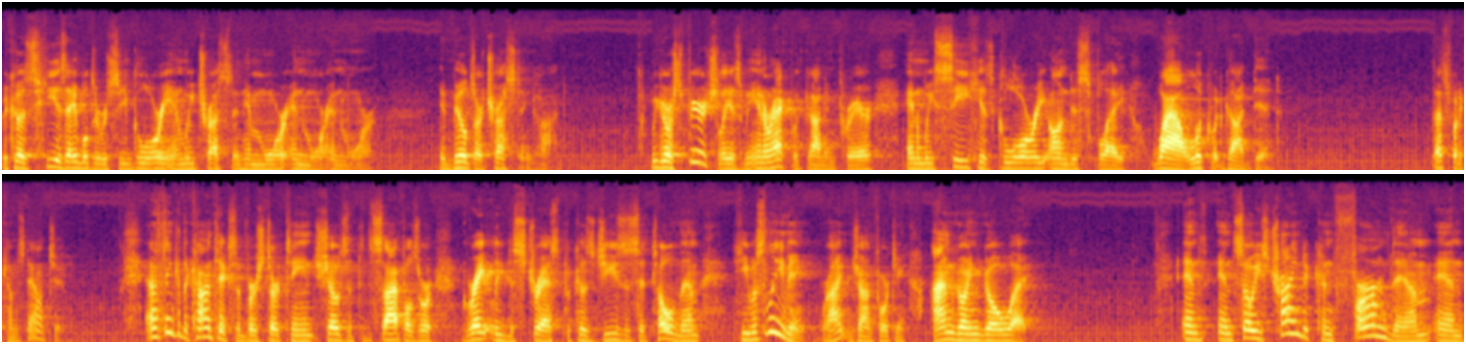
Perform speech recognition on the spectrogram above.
because He is able to receive glory and we trust in Him more and more and more. It builds our trust in God. We grow spiritually as we interact with God in prayer and we see His glory on display. Wow, look what God did. That's what it comes down to. And I think the context of verse 13 shows that the disciples were greatly distressed because Jesus had told them he was leaving, right? John 14. I'm going to go away. And, and so he's trying to confirm them and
